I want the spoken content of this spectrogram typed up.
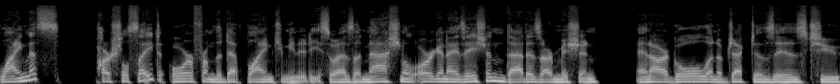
blindness, partial sight, or from the deaf blind community. So, as a national organization, that is our mission and our goal and objectives is to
